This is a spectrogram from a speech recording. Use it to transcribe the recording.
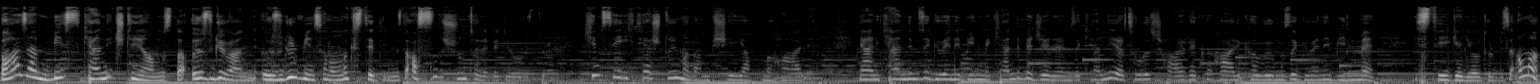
Bazen biz kendi iç dünyamızda özgüvenli, özgür bir insan olmak istediğimizde aslında şunu talep ediyoruzdur. Kimseye ihtiyaç duymadan bir şey yapma hali. Yani kendimize güvenebilme, kendi becerilerimize, kendi yaratılış harika, harikalığımıza güvenebilme isteği geliyordur bize. Ama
